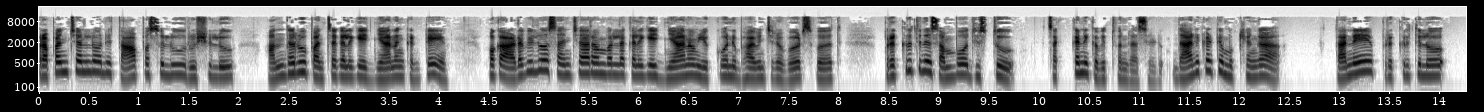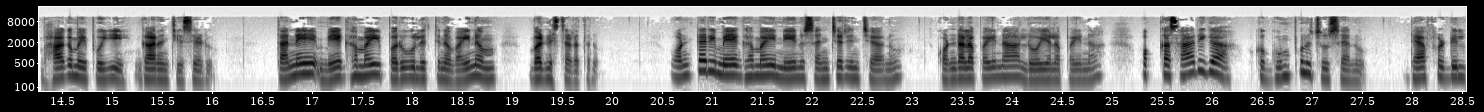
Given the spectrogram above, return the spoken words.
ప్రపంచంలోని తాపసులు ఋషులు అందరూ పంచగలిగే జ్ఞానం కంటే ఒక అడవిలో సంచారం వల్ల కలిగే జ్ఞానం ఎక్కువని భావించిన వర్డ్స్వర్త్ ప్రకృతిని సంబోధిస్తూ చక్కని కవిత్వం రాశాడు. దానికంటే ముఖ్యంగా తనే ప్రకృతిలో భాగమైపోయి గానం చేశాడు. తనే మేఘమై పరువులెత్తిన వైనం వర్ణిస్తాడతను ఒంటరి మేఘమై నేను సంచరించాను కొండలపైన లోయలపైన ఒక్కసారిగా ఒక గుంపును చూశాను. డాఫడిల్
